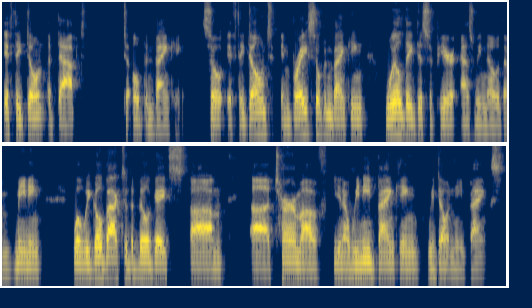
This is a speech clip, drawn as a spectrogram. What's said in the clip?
if they don't adapt to open banking? So if they don't embrace open banking, will they disappear as we know them? Meaning, will we go back to the Bill Gates um, uh, term of, you know, we need banking, we don't need banks?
